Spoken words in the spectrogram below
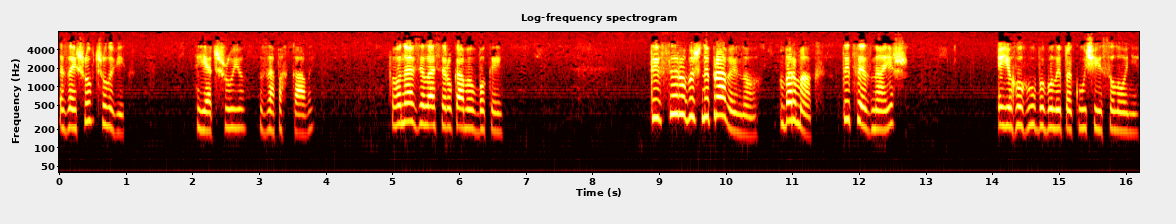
Зайшов чоловік. Я чую запах кави. Вона взялася руками в боки. Ти все робиш неправильно, бармак, ти це знаєш? Його губи були пекучі і солоні.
